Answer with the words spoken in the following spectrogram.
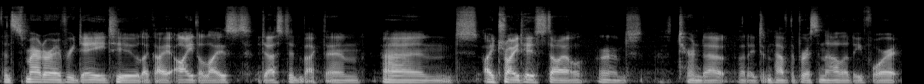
Then Smarter Every Day too. Like I idolized Destin back then, and I tried his style, and turned out that I didn't have the personality for it.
